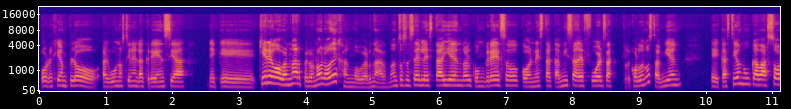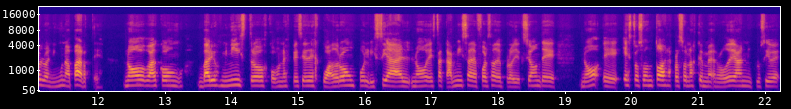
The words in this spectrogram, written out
por ejemplo, algunos tienen la creencia de que quiere gobernar, pero no lo dejan gobernar, ¿no? Entonces él está yendo al Congreso con esta camisa de fuerza. Recordemos también, eh, Castillo nunca va solo a ninguna parte, no va con varios ministros, con una especie de escuadrón policial, ¿no? Esta camisa de fuerza de proyección de, ¿no? Eh, estos son todas las personas que me rodean, inclusive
